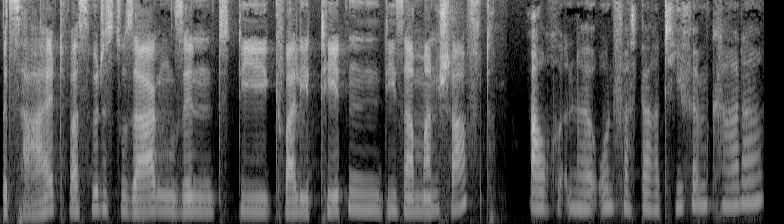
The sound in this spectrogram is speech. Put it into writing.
bezahlt. Was würdest du sagen, sind die Qualitäten dieser Mannschaft? Auch eine unfassbare Tiefe im Kader.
